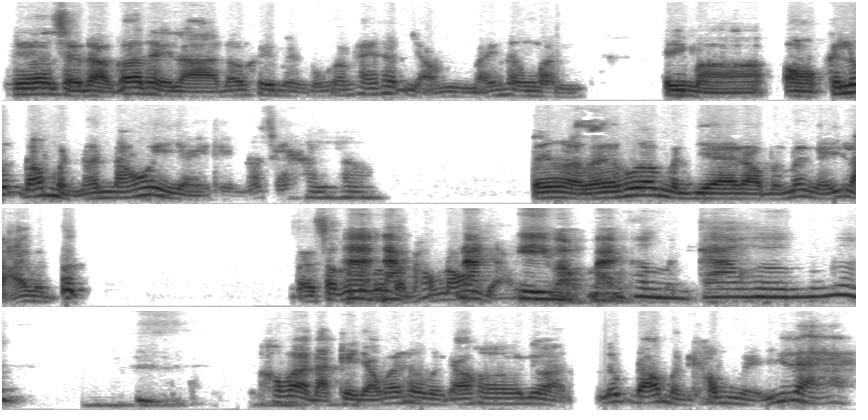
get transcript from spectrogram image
Nhưng sự thật đó thì là đôi khi mình cũng cảm thấy thất vọng bản thân mình. Khi mà ồ cái lúc đó mình nên nói như vậy thì nó sẽ hay hơn. Nhưng là lúc đó mình về rồi mình mới nghĩ lại mình tức. Tại sao cái lúc đó mình không nói đặt vậy? kỳ vọng bản thân mình cao hơn đúng không? Không phải là đặt kỳ vọng bản thân mình cao hơn nhưng mà lúc đó mình không nghĩ ra.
